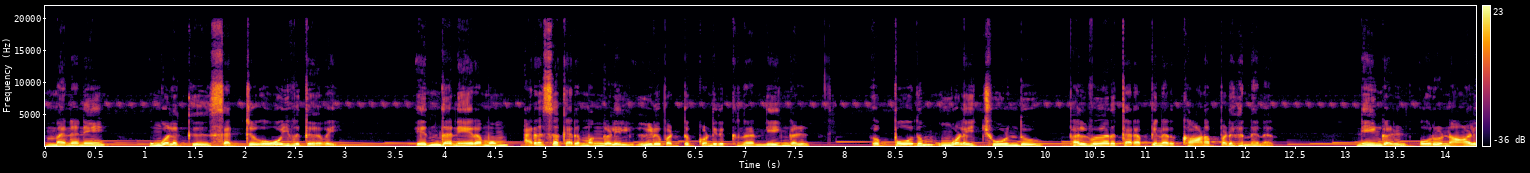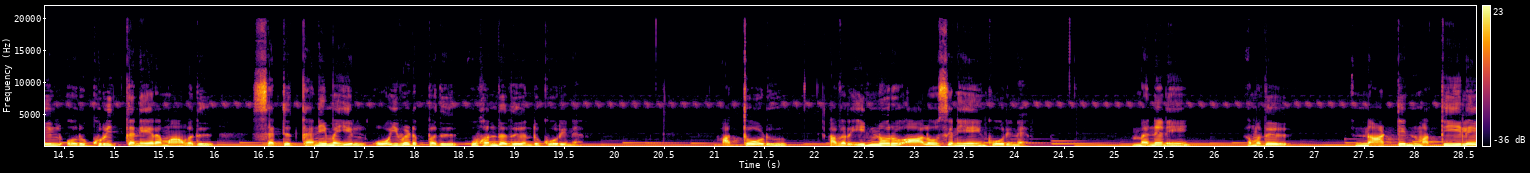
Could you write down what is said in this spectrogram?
மன்னனே உங்களுக்கு சற்று ஓய்வு தேவை. எந்த நேரமும் அரச கர்மங்களில் ஈடுபட்டு கொண்டிருக்கின்ற நீங்கள் எப்போதும் உங்களை சூழ்ந்து பல்வேறு தரப்பினர் காணப்படுகின்றனர். நீங்கள் ஒரு நாளில் ஒரு குறித்த நேரமாவது சற்று தனிமையில் ஓய்வெடுப்பது உகந்தது என்று கூறினர். அத்தோடு அவர் இன்னொரு ஆலோசனையையும் கூறினர். மன்னனே நமது நாட்டின் மத்தியிலே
